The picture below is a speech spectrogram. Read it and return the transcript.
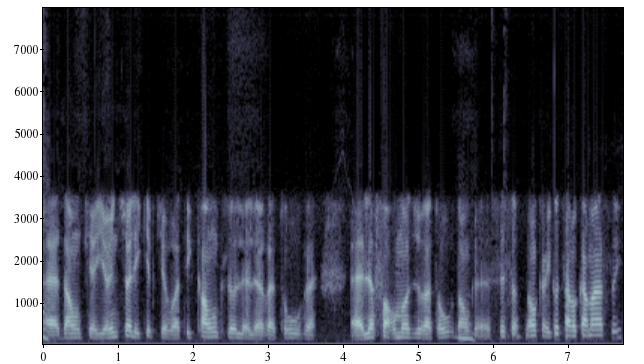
Euh, donc, il y a une seule équipe qui a voté contre là, le, le retour, euh, le format du retour. Donc, euh, c'est ça. Donc, euh, écoute, ça va commencer.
